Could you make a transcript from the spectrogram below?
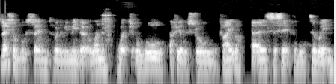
Traditional bowstrings would have been made out of linen, which, although a fairly strong fibre, it is susceptible to wetting.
